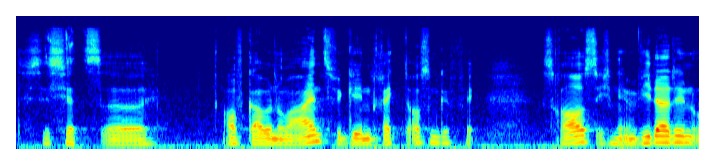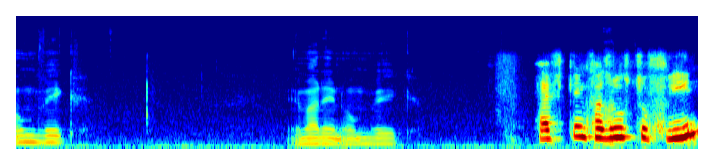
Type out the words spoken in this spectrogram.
Das ist jetzt äh, Aufgabe Nummer 1. Wir gehen direkt aus dem Gefängnis raus. Ich nehme wieder den Umweg. Immer den Umweg. Häftling versucht zu fliehen.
